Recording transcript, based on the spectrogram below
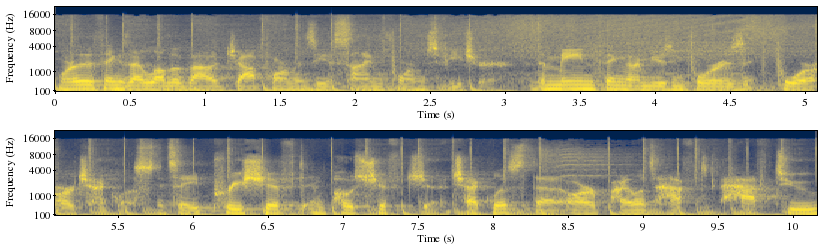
One of the things I love about JotForm is the assign forms feature. The main thing that I'm using for is for our checklist. It's a pre-shift and post-shift ch checklist that our pilots have to, have to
